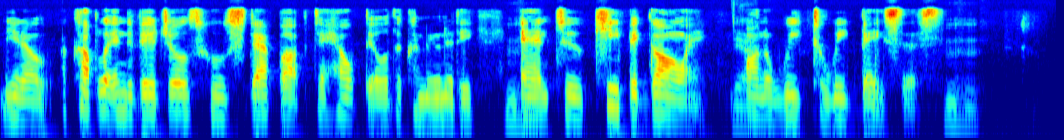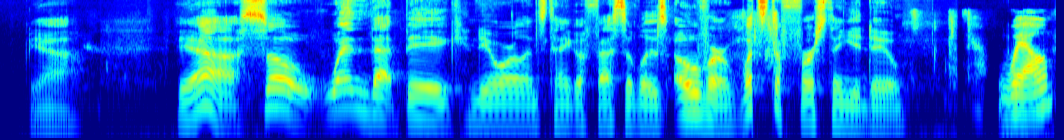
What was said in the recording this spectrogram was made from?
you know, a couple of individuals who step up to help build the community mm-hmm. and to keep it going Yeah. on a week to week basis. Mm-hmm. Yeah. Yeah. So, when that big New Orleans Tango Festival is over, what's the first thing you do? Well,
